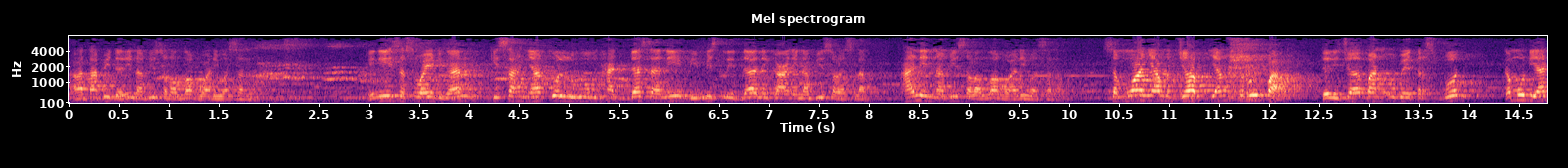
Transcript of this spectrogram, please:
akan tapi dari Nabi sallallahu alaihi wasallam. Ini sesuai dengan kisahnya kulluhum haddasani bimisli dzalika Nabi sallallahu alaihi wasallam. Anin Nabi sallallahu alaihi wasallam semuanya menjawab yang serupa dari jawaban Ubay tersebut. Kemudian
